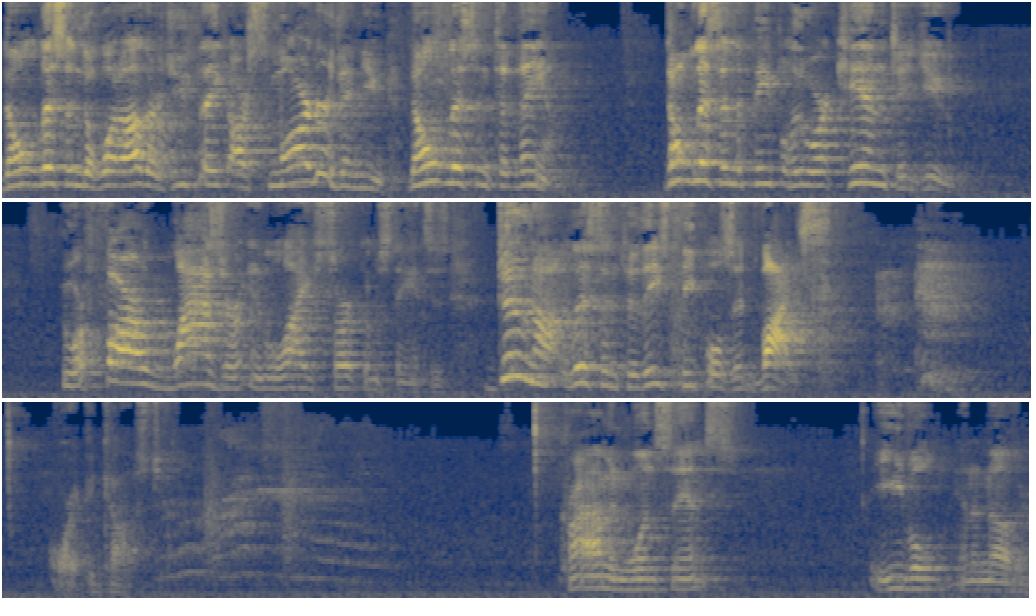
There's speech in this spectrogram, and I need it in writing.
don't listen to what others you think are smarter than you. Don't listen to them. Don't listen to people who are kin to you, who are far wiser in life circumstances. Do not listen to these people's advice, or it could cost you. Crime in one sense, evil in another,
